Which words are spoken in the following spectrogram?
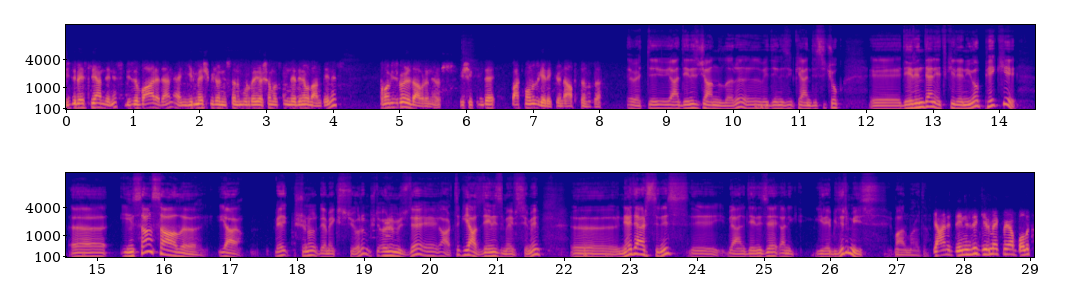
Bizi besleyen deniz, bizi var eden yani 25 milyon insanın burada yaşamasının nedeni olan deniz. Ama biz böyle davranıyoruz. Bir şekilde bakmamız gerekiyor ne yaptığımıza. Evet yani deniz canlıları e, ve denizin kendisi çok e, derinden etkileniyor. Peki e, insan sağlığı ya ve şunu demek istiyorum işte önümüzde e, artık yaz deniz mevsimi E, ne dersiniz E, yani denize hani girebilir miyiz Marmara'da? Yani denize girmek veya balık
